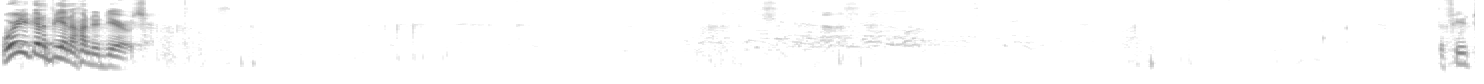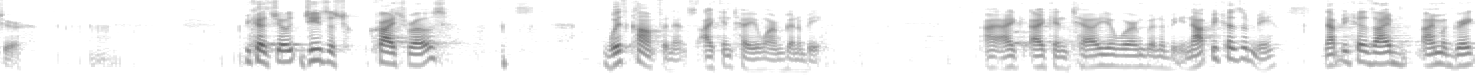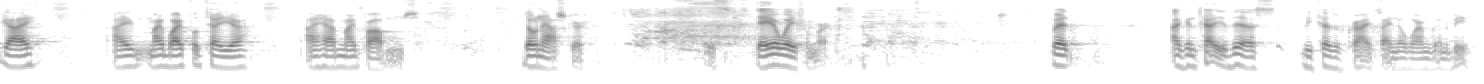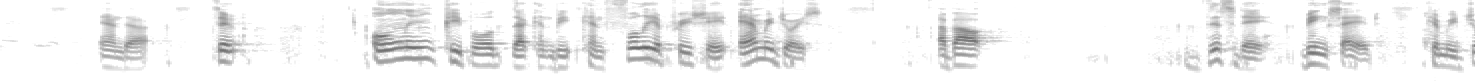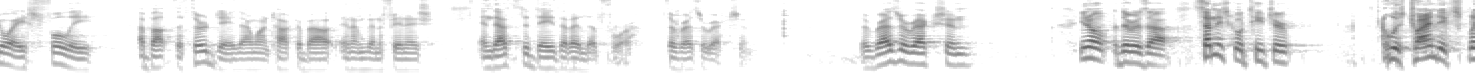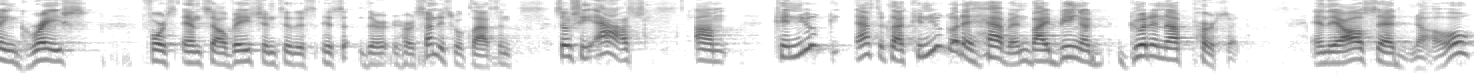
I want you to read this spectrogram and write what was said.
Where are you going to be in 100 years? The future. Because Jesus Christ rose, with confidence, I can tell you where I'm going to be. I, I, I, can tell you where I'm going to be. Not because of me, not because I'm, I'm a great guy. I, my wife will tell you I have my problems. Don't ask her. Just stay away from her. But I can tell you this because of Christ, I know where I'm going to be. And uh, only people that can, be, can fully appreciate and rejoice about this day being saved can rejoice fully about the third day that I want to talk about and I'm going to finish. And that's the day that I live for the resurrection. The resurrection. You know, there was a Sunday school teacher who was trying to explain grace for, and salvation to this, his, their, her Sunday school class. And so she asked, um, Can you, ask the class, can you go to heaven by being a good enough person? And they all said, No.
